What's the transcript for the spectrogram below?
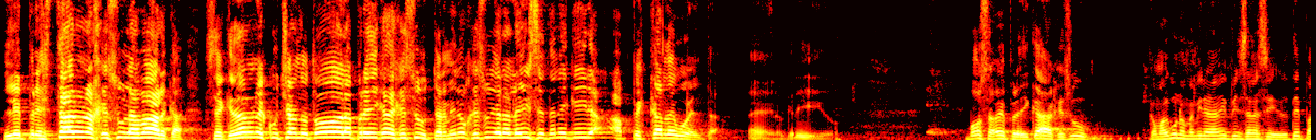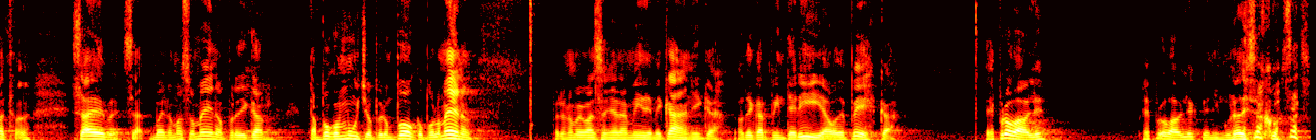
le prestaron a Jesús las barcas, se quedaron escuchando toda la prédica de Jesús. Terminó Jesús y ahora le dice, tenés que ir a, pescar de vuelta. Bueno, querido. Vos sabés predicar, Jesús. Como algunos me miran a mí piensan así, usted sabe, bueno, más o menos predicar. Tampoco mucho, pero un poco, por lo menos pero no me va a enseñar a mí de mecánica, o de carpintería, o de pesca. Es probable, es probable que ninguna de esas cosas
